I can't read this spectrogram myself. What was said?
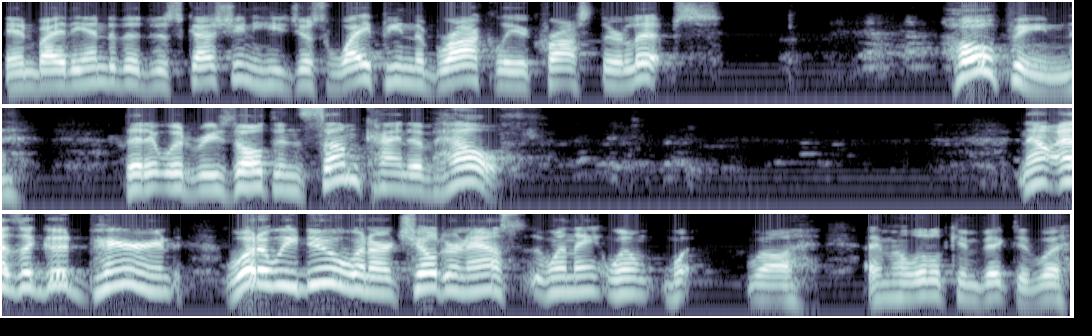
And by the end of the discussion, he's just wiping the broccoli across their lips, hoping that it would result in some kind of health. Now, as a good parent, what do we do when our children ask when they when well, I'm a little convicted. What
